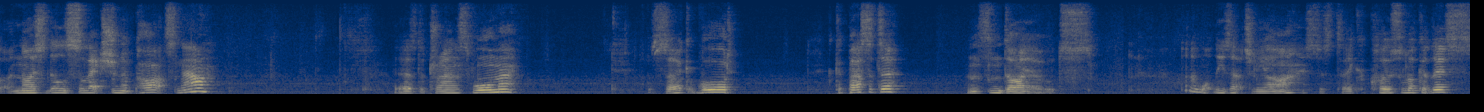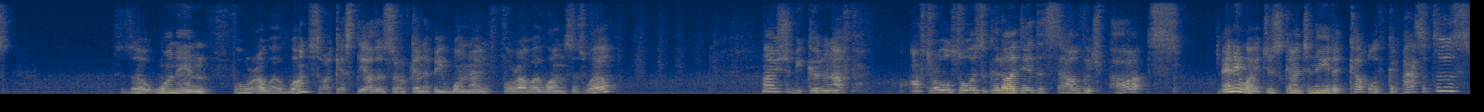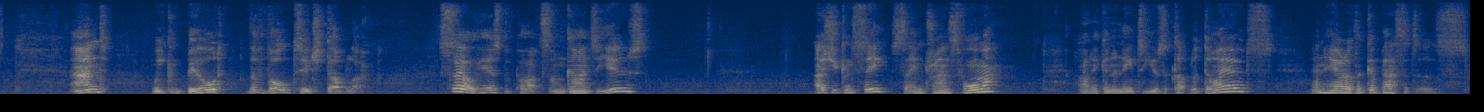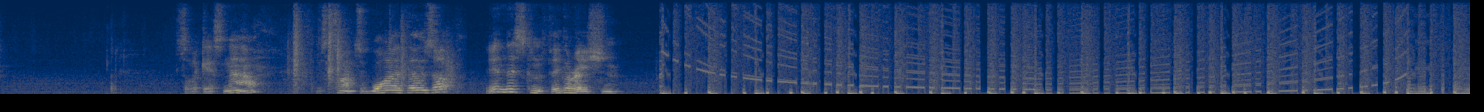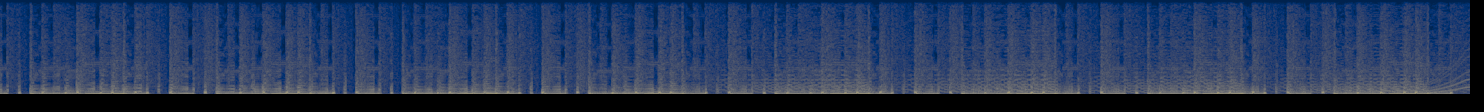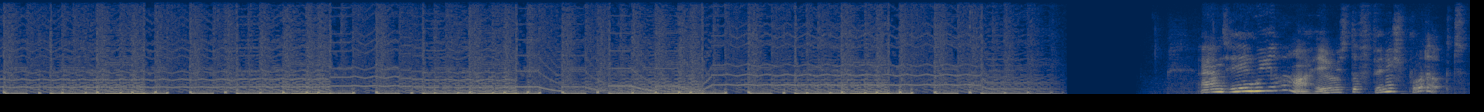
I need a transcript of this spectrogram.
Got a nice little selection of parts now. There's the transformer, the circuit board, capacitor, and some diodes. Don't know what these actually are. Let's just take a closer look at this. This is a 1N4001, so I guess the others are going to be 1N4001s as well. That should be good enough. After all, it's always a good idea to salvage parts. Anyway, just going to need a couple of capacitors, and we can build the voltage doubler. So here's the parts I'm going to use. As you can see, same transformer. Only going to need to use a couple of diodes, and here are the capacitors. So I guess now it's time to wire those up in this configuration. And here we are, here is the finished product.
